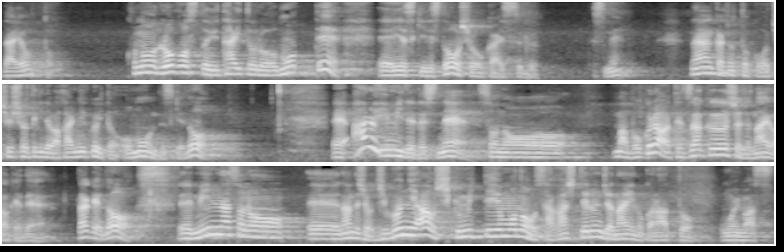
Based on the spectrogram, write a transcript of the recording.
だよと。このロゴスというタイトルを持って、えー、イエス・キリストを紹介するですね。なんかちょっとこう抽象的で分かりにくいと思うんですけど、えー、ある意味でですねそのまあ僕らは哲学者じゃないわけでだけど、えー、みんなその、えー、何でしょう自分に合う仕組みっていうものを探してるんじゃないのかなと思います。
